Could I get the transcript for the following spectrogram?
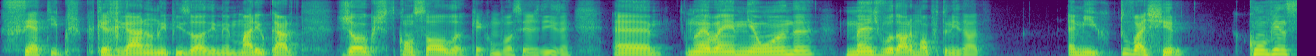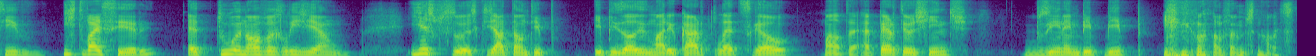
céticos que carregaram no episódio mesmo Mario Kart, jogos de consola, que é como vocês dizem. Uh, não é bem a minha onda, mas vou dar uma oportunidade. Amigo, tu vais ser convencido. Isto vai ser a tua nova religião. E as pessoas que já estão tipo episódio de Mario Kart, let's go, malta, apertem os cintos buzinem bip bip e lá vamos nós.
